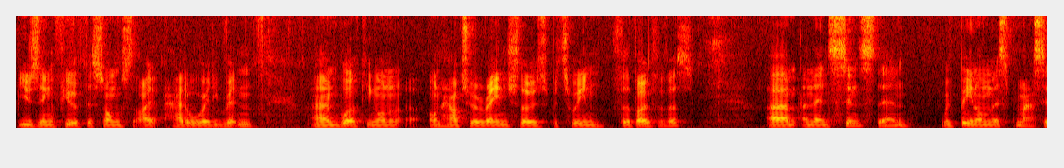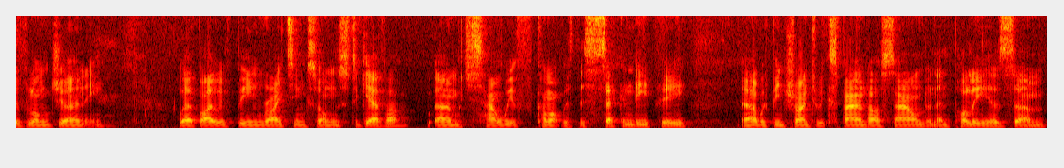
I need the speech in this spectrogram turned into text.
using a few of the songs that I had already written and working on on how to arrange those between for the both of us. Um, and then since then, we've been on this massive long journey whereby we've been writing songs together, um, which is how we've come up with this second EP. Uh, we've been trying to expand our sound, and then Polly has um,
